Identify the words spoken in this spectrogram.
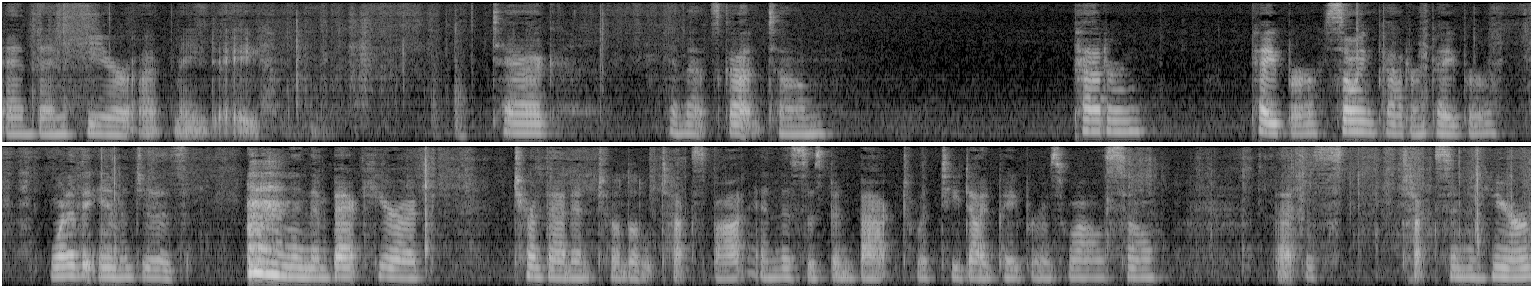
And then here I've made a tag and that's got um, pattern paper, sewing pattern paper, one of the images, and then back here I've turned that into a little tuck spot, and this has been backed with tea-dyed paper as well, so that just tucks in here.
